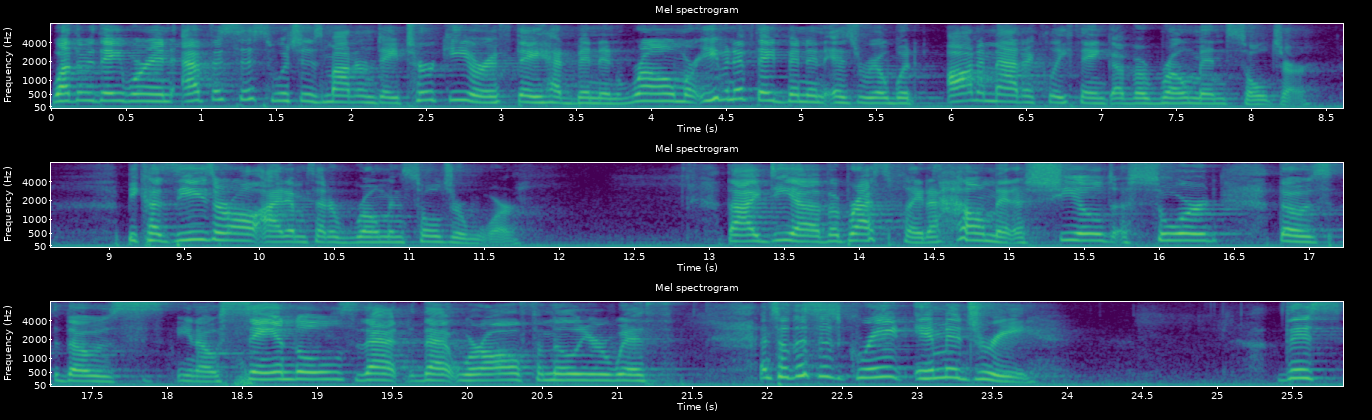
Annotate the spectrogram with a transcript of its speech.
whether they were in Ephesus, which is modern day Turkey, or if they had been in Rome, or even if they'd been in Israel, would automatically think of a Roman soldier. Because these are all items that a Roman soldier wore. The idea of a breastplate, a helmet, a shield, a sword, those, those you know, sandals that, that we're all familiar with. And so this is great imagery this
